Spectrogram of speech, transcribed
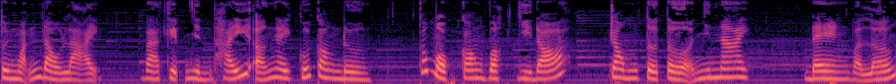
Tôi ngoảnh đầu lại và kịp nhìn thấy ở ngay cuối con đường có một con vật gì đó trông tựa tựa như nai, đen và lớn.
